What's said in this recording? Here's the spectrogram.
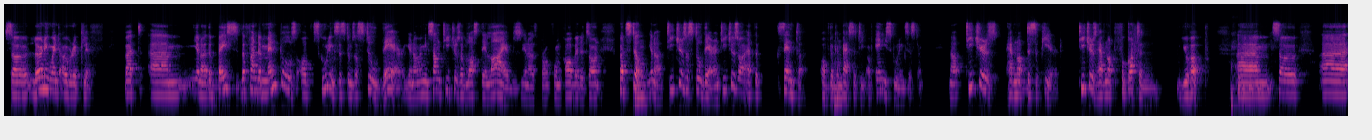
So learning went over a cliff. But um, you know the base, the fundamentals of schooling systems are still there. You know, I mean, some teachers have lost their lives, you know, from, COVID and so on. But still, mm-hmm. you know, teachers are still there, and teachers are at the center of the mm-hmm. capacity of any schooling system. Now, teachers have not disappeared. Teachers have not forgotten. You hope. Um, so uh,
